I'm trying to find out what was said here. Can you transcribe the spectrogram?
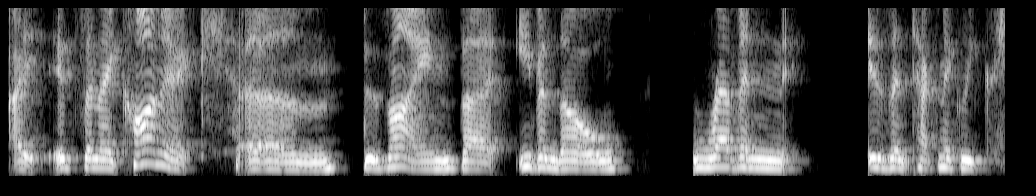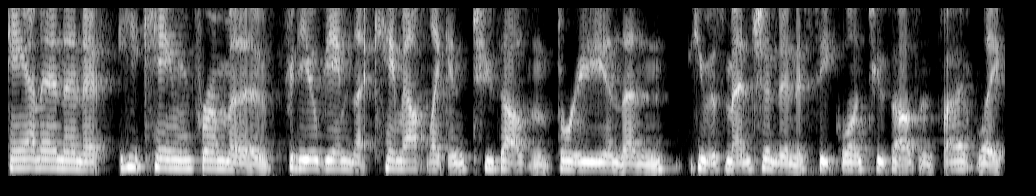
I it's an iconic um, design that even though Revan isn't technically canon and it, he came from a video game that came out like in 2003 and then he was mentioned in a sequel in 2005 like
